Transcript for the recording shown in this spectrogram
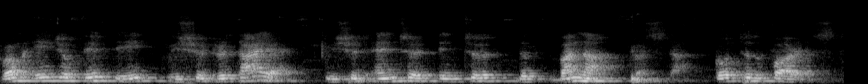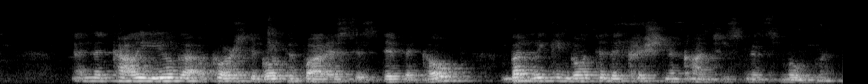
From age of 50, we should retire. We should enter into the Vana Prastha, Go to the forest. And the Kali Yuga, of course, to go to forest is difficult, but we can go to the Krishna consciousness movement.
